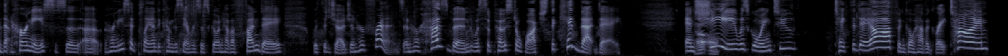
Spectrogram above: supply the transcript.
that her niece, so, uh, her niece had planned to come to San Francisco and have a fun day with the judge and her friends, and her husband was supposed to watch the kid that day, and Uh-oh. she was going to take the day off and go have a great time,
